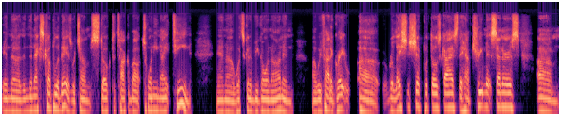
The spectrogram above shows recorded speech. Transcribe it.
in, uh, in the next couple of days, which I'm stoked to talk about 2019 and uh, what's going to be going on. And uh, we've had a great uh, relationship with those guys. They have treatment centers um,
